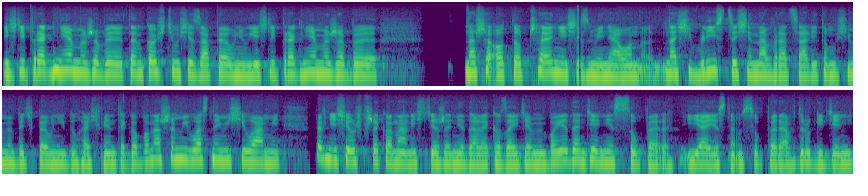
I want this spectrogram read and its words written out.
Jeśli pragniemy, żeby ten kościół się zapełnił, jeśli pragniemy, żeby nasze otoczenie się zmieniało, nasi bliscy się nawracali, to musimy być pełni Ducha Świętego, bo naszymi własnymi siłami pewnie się już przekonaliście, że niedaleko zajdziemy, bo jeden dzień jest super i ja jestem super, a w drugi dzień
